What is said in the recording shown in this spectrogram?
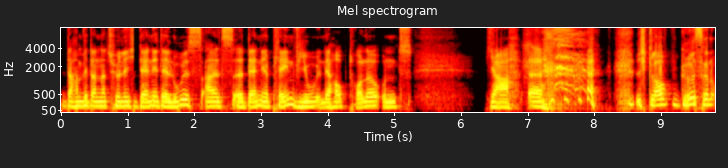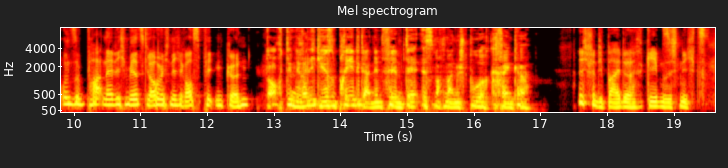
da haben wir dann natürlich Daniel Day-Lewis als äh, Daniel Plainview in der Hauptrolle und ja, äh, ich glaube, einen größeren Unsympathen hätte ich mir jetzt, glaube ich, nicht rauspicken können. Doch, den religiösen Prediger in dem Film, der ist noch mal eine Spur kränker. Ich finde, die beide geben sich nichts.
